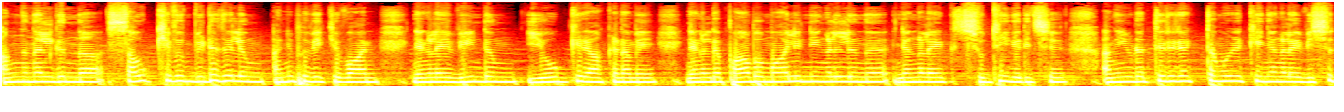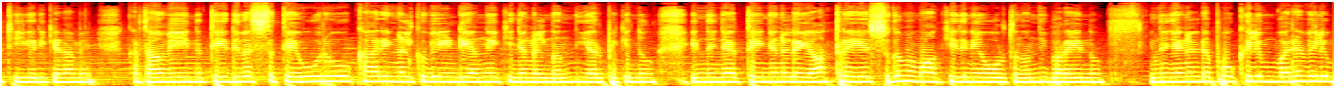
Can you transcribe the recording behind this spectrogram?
അങ്ങ് നൽകുന്ന സൗഖ്യവും വിടുതലും അനുഭവിക്കുവാൻ ഞങ്ങളെ വീണ്ടും യോഗ്യരാക്കണമേ. ഞങ്ങളുടെ പാപമാലിന്യങ്ങളിൽ നിന്ന് ഞങ്ങളെ ശുദ്ധീകരിച്ച് അങ്ങയുടെ തിരുരക്തമൊഴുക്കി ഞങ്ങളെ വിശുദ്ധീകരിക്കണമേ. കർത്താവെ ഇന്നത്തെ ദിവസത്തെ ഓരോ കാര്യങ്ങൾക്ക് വേണ്ടി അങ്ങയ്ക്ക് ഞങ്ങൾ നന്ദി അർപ്പിക്കുന്നു. ഇന്ന് ഞത്തെ ഞങ്ങളുടെ യാത്രയെ സുഗമമാക്കിയതിനെ ഓർത്ത് നന്ദി പറയുന്നു. ഇന്ന് ഞങ്ങളുടെ പോക്കിലും വരവിലും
